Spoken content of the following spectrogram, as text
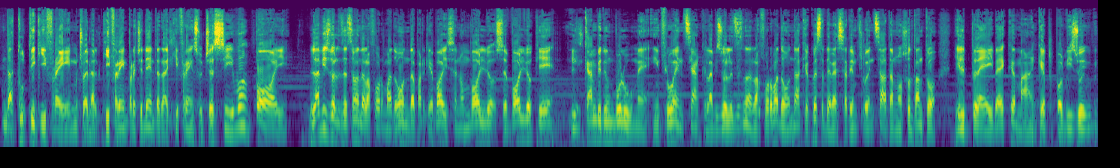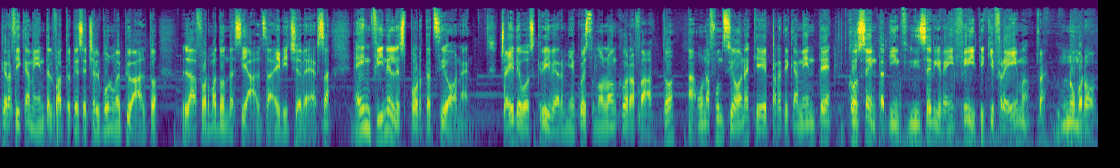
da tutti i keyframe, cioè dal keyframe precedente e dal keyframe successivo, poi la visualizzazione della forma d'onda, perché poi se, voglio, se voglio che il cambio di un volume influenzi anche la visualizzazione della forma d'onda, anche questa deve essere influenzata non soltanto il playback, ma anche visu- graficamente il fatto che se c'è il volume più alto la forma d'onda si alza e viceversa. E infine l'esportazione, cioè io devo scrivermi, e questo non l'ho ancora fatto, una funzione che praticamente consenta di inserire infiniti keyframe, cioè un numero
